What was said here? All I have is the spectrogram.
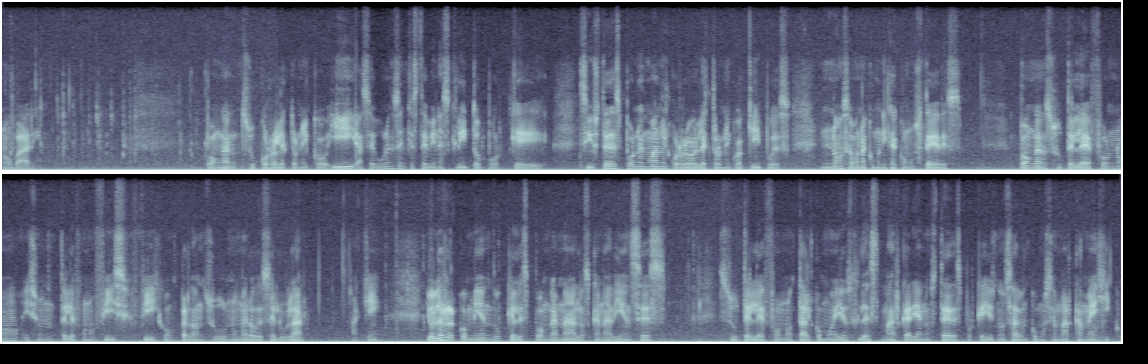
nobody pongan su correo electrónico y asegúrense en que esté bien escrito porque si ustedes ponen mal el correo electrónico aquí pues no se van a comunicar con ustedes. Pongan su teléfono y su teléfono fijo perdón su número de celular aquí. Yo les recomiendo que les pongan a los canadienses su teléfono tal como ellos les marcarían a ustedes porque ellos no saben cómo se marca México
